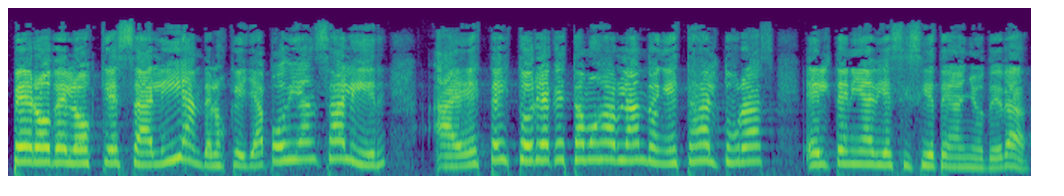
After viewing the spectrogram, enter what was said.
pero de los que salían, de los que ya podían salir, a esta historia que estamos hablando, en estas alturas, él tenía 17 años de edad.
